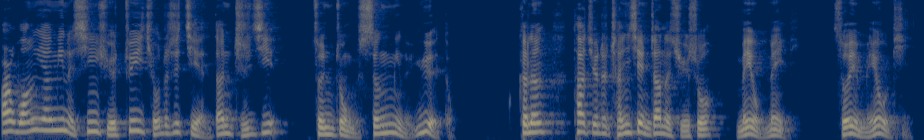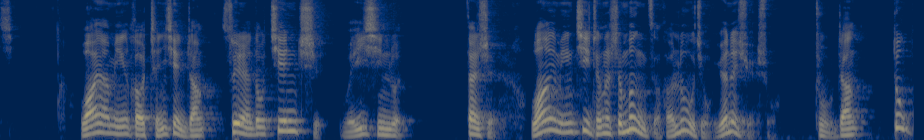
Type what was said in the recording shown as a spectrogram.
而王阳明的心学追求的是简单直接，尊重生命的跃动。可能他觉得陈宪章的学说没有魅力，所以没有提及。王阳明和陈宪章虽然都坚持唯心论，但是王阳明继承的是孟子和陆九渊的学说，主张动，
